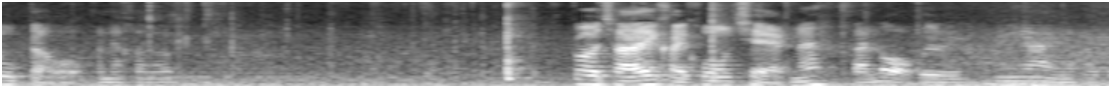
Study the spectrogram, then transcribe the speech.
ลูกเก่าออกกันนะครับ ก็ใช้ไขควงแฉกนะ ขันออกเลยง่ายๆนะครับ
